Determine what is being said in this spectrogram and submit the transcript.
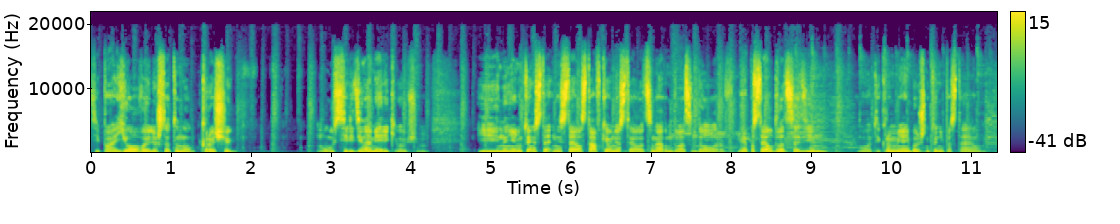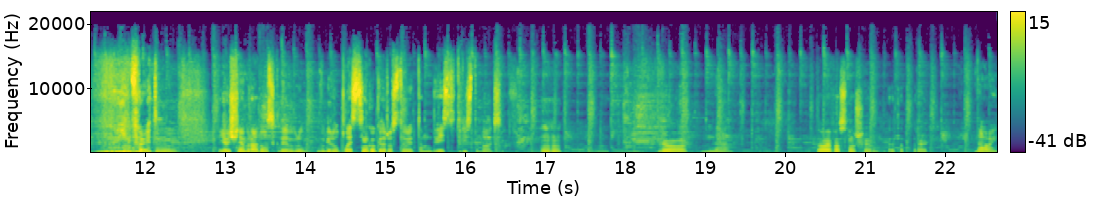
типа Айова или что-то, ну, короче, ну, середина Америки, в общем. И на нее никто не, ста- не ставил ставки, а у нее стояла цена там 20 долларов. Я поставил 21, вот, и кроме меня больше никто не поставил. И поэтому я очень обрадовался, когда я выиграл, выиграл пластинку, которая стоит там 200-300 баксов. Угу. Клево. Да. Давай послушаем этот трек. Давай.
